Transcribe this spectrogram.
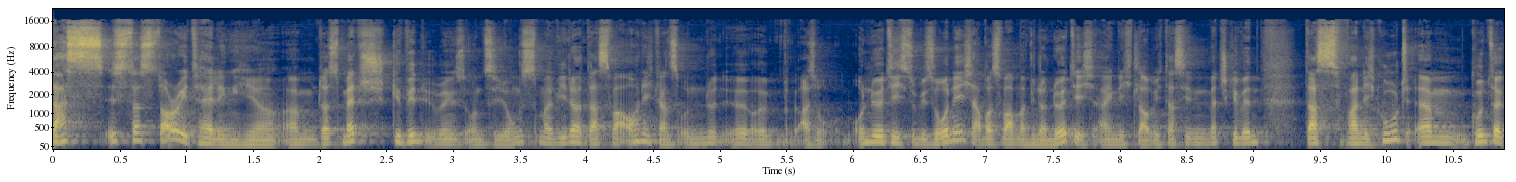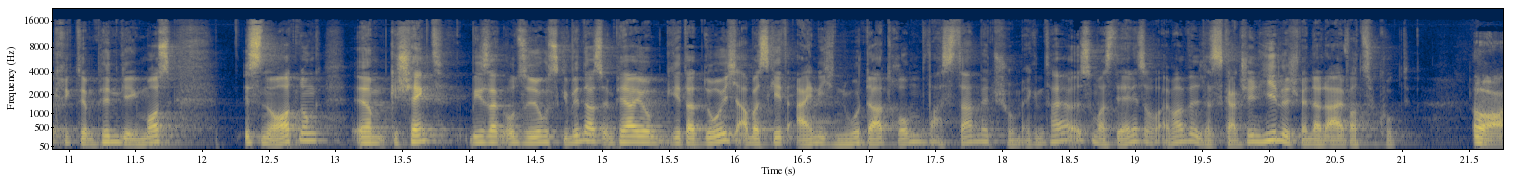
Das ist das Storytelling hier. Ähm, das Match gewinnt übrigens unsere Jungs mal wieder. Das war auch nicht ganz unnötig, äh, also unnötig sowieso nicht, aber es war mal wieder nötig eigentlich, glaube ich, dass sie ein Match gewinnen. Das fand ich gut. Ähm, Gunther kriegt den Pin gegen Moss. Ist in Ordnung. Ähm, geschenkt, wie gesagt, unsere Jungs gewinnen das Imperium, geht da durch, aber es geht eigentlich nur darum, was da mit Drew McIntyre ist und was der jetzt auf einmal will. Das ist ganz schön heelisch, wenn er da einfach zuguckt. Oh,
